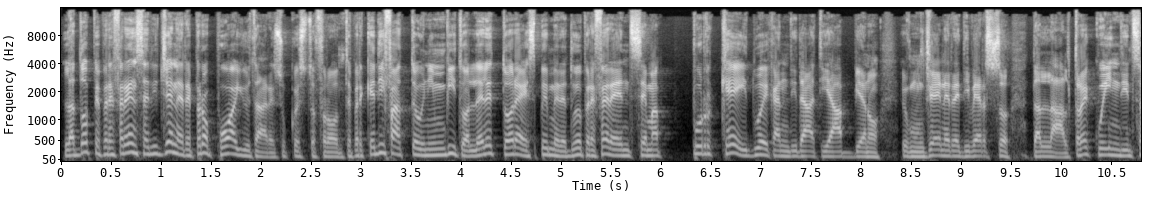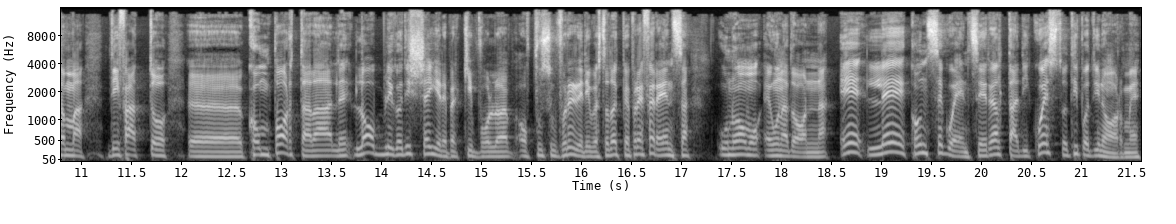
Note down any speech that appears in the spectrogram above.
La doppia preferenza di genere però può aiutare su questo fronte, perché di fatto è un invito all'elettore a esprimere due preferenze, ma purché i due candidati abbiano un genere diverso dall'altro. E quindi insomma di fatto eh, comporta la, l'obbligo di scegliere per chi vuole usufruire di questa doppia preferenza un uomo e una donna. E le conseguenze in realtà di questo tipo di norme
